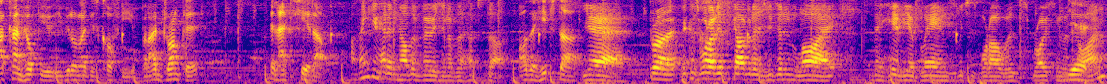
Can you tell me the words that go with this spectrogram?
I can't help you if you don't like this coffee. But I drank it and I teared up. I think you had another version of the hipster. Oh, the hipster. Yeah. Bro, Because what I discovered is you didn't like the heavier blends, which is what I was roasting at the Yeah. time.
